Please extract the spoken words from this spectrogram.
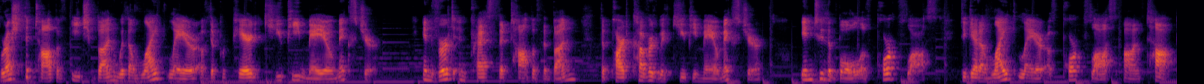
Brush the top of each bun with a light layer of the prepared Kewpie mayo mixture. Invert and press the top of the bun, the part covered with Kewpie mayo mixture, into the bowl of pork floss to get a light layer of pork floss on top.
